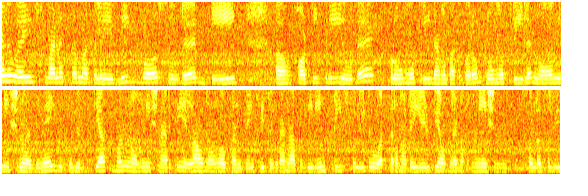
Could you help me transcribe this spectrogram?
ஹலோ வைஸ் வணக்கம் மக்களே. பிக் பாஸோட டே ஃபார்ட்டி த்ரீயோட ப்ரோமோ த்ரீ தாங்க பார்க்க போகிறோம் ப்ரோமோ த்ரீயில் நாமினேஷன் வருதுங்க. இது கொஞ்சம் வித்தியாசமான நாமினேஷனாக இருக்குது எல்லாம் அவங்கவுங்க உட்காந்து பேசிகிட்டு இருக்கிறாங்க அப்போ திடீர்னு ஃப்ரீஸ் சொல்லிட்டு ஒருத்தரை மட்டும் எழுப்பி அவங்கள நாமினேஷன் சொல்ல சொல்லி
